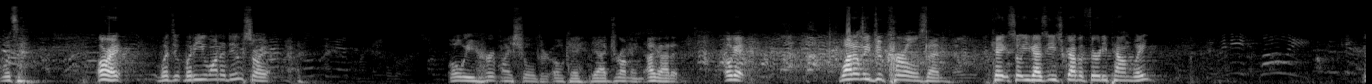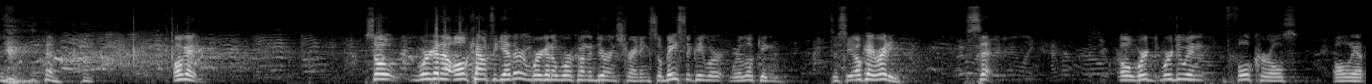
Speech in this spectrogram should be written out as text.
What's? All right. What do, what do you want to do? Sorry. Oh, he hurt my shoulder. Okay. Yeah, drumming. I got it. Okay. Why don't we do curls then? Okay, so you guys each grab a 30 pound weight. okay. So we're going to all count together and we're going to work on endurance training. So basically, we're, we're looking to see. Okay, ready? Set. Oh, we're, we're doing full curls all the way up.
